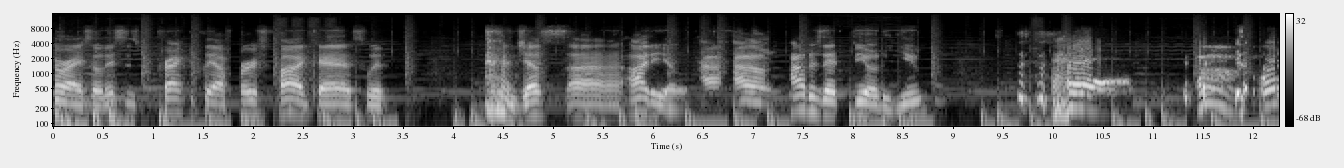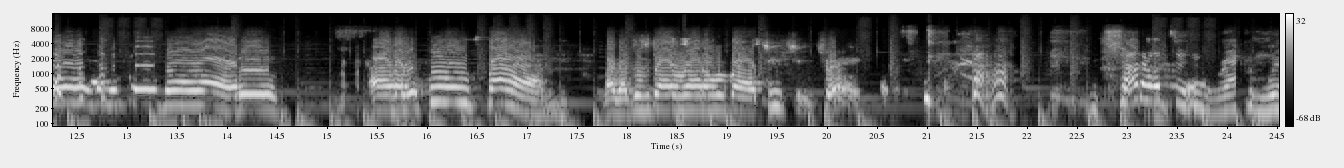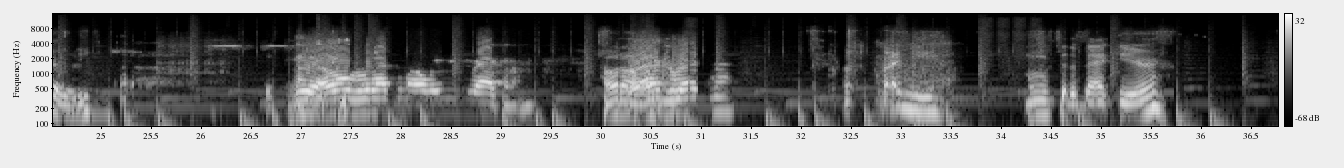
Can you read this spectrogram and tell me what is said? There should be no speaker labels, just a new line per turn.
All right, so this is practically our first podcast with just uh, audio. How, how how does that feel to you?
Uh, like it feels fine. Like I just got ran over by a choo-choo train.
Shout out to Rackham Willie.
Yeah, old racking always racking them.
Hold on.
Rack,
let me-. Let me move to the back here.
